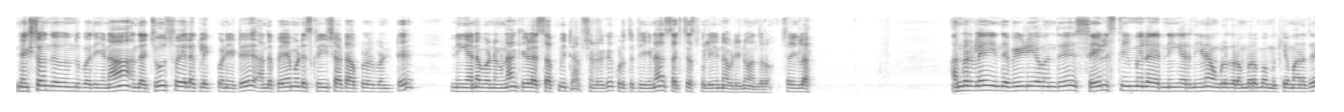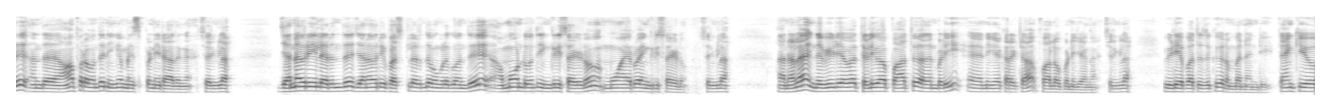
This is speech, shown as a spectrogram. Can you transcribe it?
நெக்ஸ்ட் வந்து வந்து பார்த்தீங்கன்னா அந்த சூஸ் ஃபைலை கிளிக் பண்ணிவிட்டு அந்த பேமெண்ட் ஸ்க்ரீன்ஷாட்டை அப்லோட் பண்ணிட்டு நீங்கள் என்ன பண்ணுங்கன்னா கீழே சப்மிட் ஆப்ஷன் இருக்குது கொடுத்துட்டிங்கன்னா சக்ஸஸ்ஃபுல்லின்னு அப்படின்னு வந்துடும் சரிங்களா? அன்பர்களே இந்த வீடியோ வந்து சேல்ஸ் டீமில் நீங்கள் இருந்தீங்கன்னா உங்களுக்கு ரொம்ப ரொம்ப முக்கியமானது. அந்த ஆஃபரை வந்து நீங்கள் மிஸ் பண்ணிடாதுங்க சரிங்களா? ஜனவரியிலேருந்து ஜனவரி ஃபஸ்ட்லேருந்து உங்களுக்கு வந்து அமௌண்ட் வந்து இன்க்ரீஸ் ஆகிடும் மூவாயிரரூபா இன்க்ரீஸ் ஆகிடும் சரிங்களா? அதனால் இந்த வீடியோவை தெளிவாக பார்த்து அதன்படி நீங்கள் கரெக்டாக ஃபாலோ பண்ணிக்கோங்க. சரிங்களா? வீடியோ பார்த்ததுக்கு ரொம்ப நன்றி. தேங்க்யூ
